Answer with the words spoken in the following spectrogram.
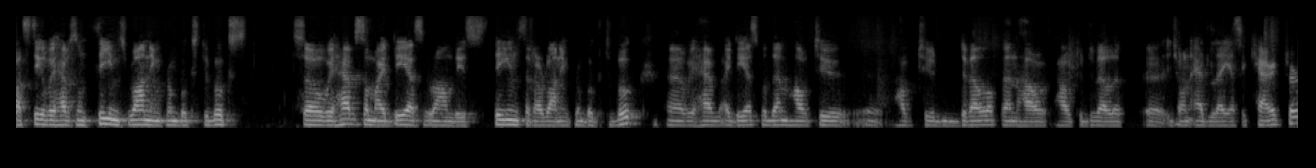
but still we have some themes running from books to books. So we have some ideas around these themes that are running from book to book. Uh, we have ideas for them how to uh, how to develop and how how to develop uh, John Adderley as a character,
